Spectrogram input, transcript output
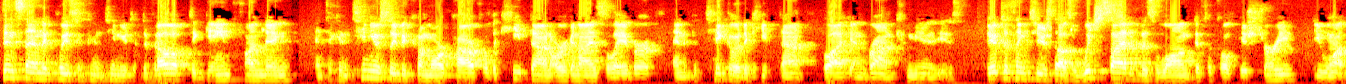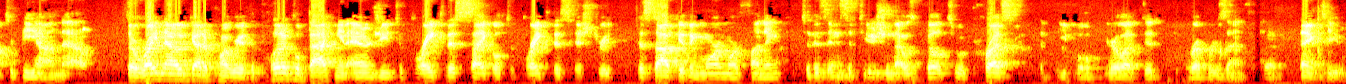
Since then, the police have continued to develop, to gain funding, and to continuously become more powerful to keep down organized labor, and in particular to keep down black and brown communities. You have to think to yourselves, which side of this long, difficult history do you want to be on now? So right now we've got a point where we have the political backing and energy to break this cycle, to break this history, to stop giving more and more funding to this institution that was built to oppress the people you're elected to represent. Thank you.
